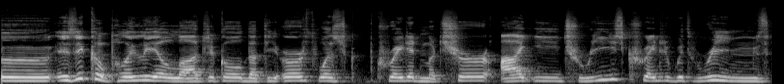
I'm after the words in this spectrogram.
Uh, is it completely illogical that the Earth was created mature, i.e. trees created with rings,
